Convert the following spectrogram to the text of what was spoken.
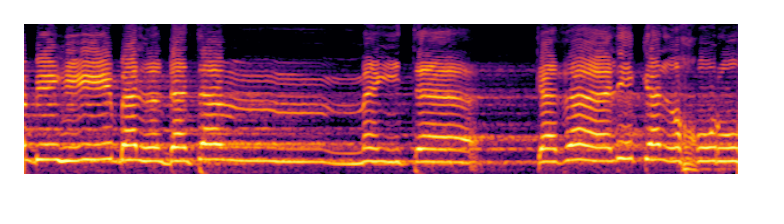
به بلدة ميتا. كذلك الخروج.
